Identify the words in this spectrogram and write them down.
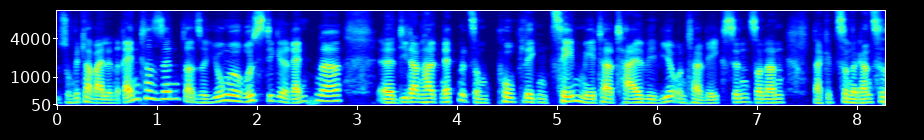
so mittlerweile in Rente sind, also junge, rüstige Rentner, äh, die dann halt nicht mit so einem popligen 10-Meter-Teil wie wir unterwegs sind, sondern da gibt es so eine ganze,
